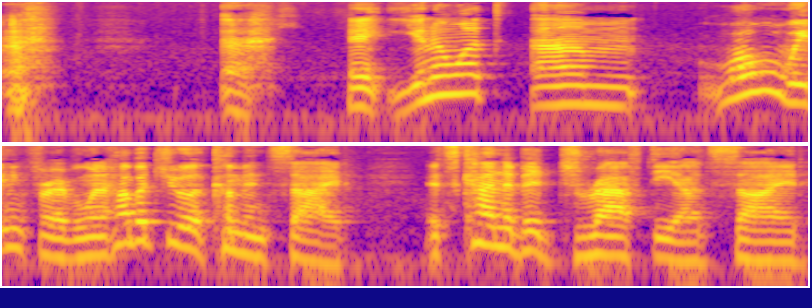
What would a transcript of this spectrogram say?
Uh, hey, you know what? Um, while we're waiting for everyone, how about you uh, come inside? It's kind of a bit drafty outside.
